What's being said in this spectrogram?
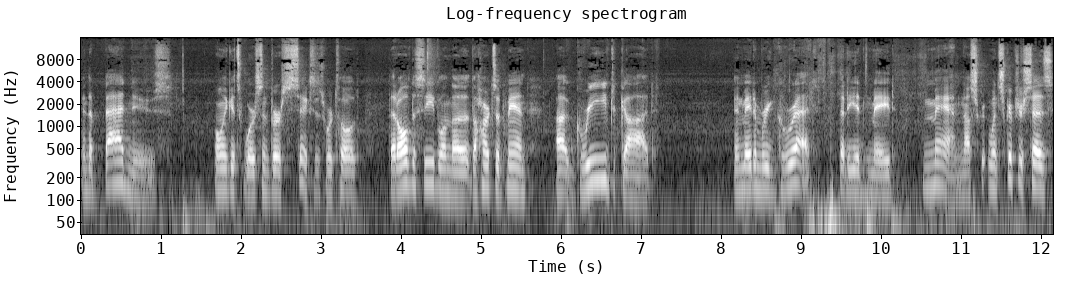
And the bad news only gets worse in verse 6 as we're told that all this evil in the, the hearts of man uh, grieved God and made him regret that he had made man. Now, when Scripture says,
